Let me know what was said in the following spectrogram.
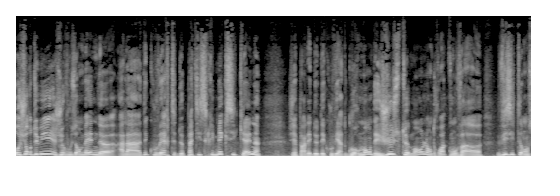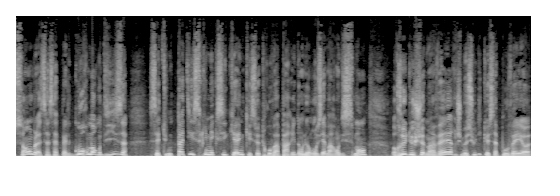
Aujourd'hui, je vous emmène euh, à la découverte de pâtisseries mexicaines. J'ai parlé de découvertes gourmandes et justement, l'endroit qu'on va euh, visiter ensemble, ça s'appelle Gourmandise. C'est une pâtisserie mexicaine qui se trouve à Paris dans le 11e arrondissement, rue du Chemin Vert. Je me suis dit que ça pouvait euh,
